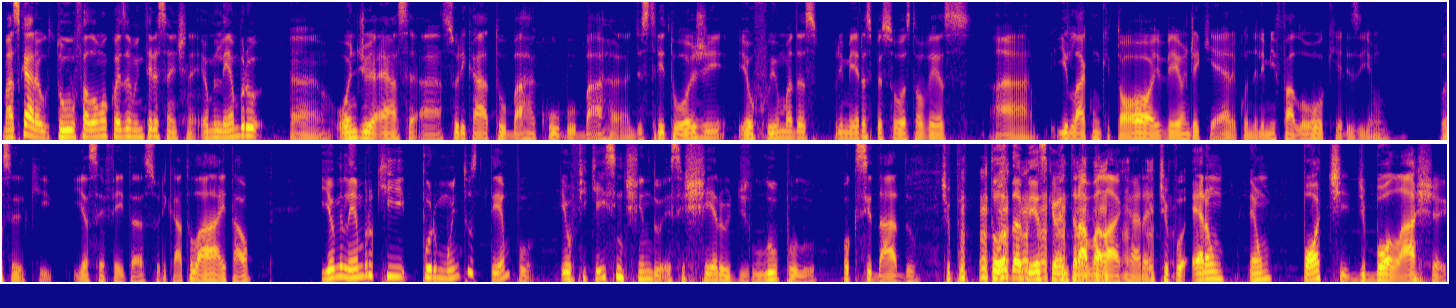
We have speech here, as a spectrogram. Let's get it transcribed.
Mas, cara, tu falou uma coisa muito interessante, né? Eu me lembro uh, onde é a, a Suricato barra Cubo barra Distrito hoje, eu fui uma das primeiras pessoas, talvez, a ir lá com o Kitó e ver onde é que era, quando ele me falou que eles iam, você que ia ser feita a Suricato lá e tal. E eu me lembro que por muito tempo eu fiquei sentindo esse cheiro de lúpulo oxidado, tipo, toda vez que eu entrava lá, cara. E, tipo, era um, é um pote de bolacha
